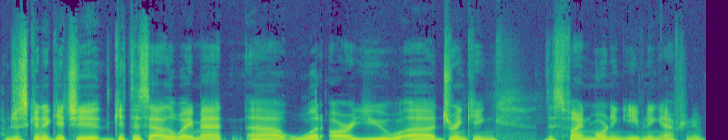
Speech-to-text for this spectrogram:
I'm just gonna get you get this out of the way, Matt. Uh, what are you uh, drinking this fine morning, evening, afternoon?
